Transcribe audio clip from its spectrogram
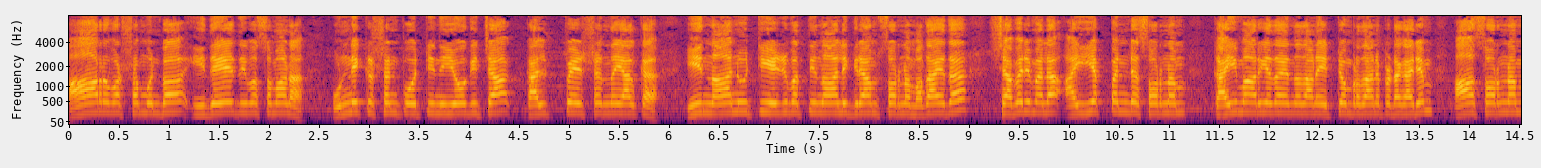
ആറ് വർഷം മുൻപ് ഇതേ ദിവസമാണ് ഉണ്ണികൃഷ്ണൻ പോറ്റി നിയോഗിച്ച കൽപേഷ് എന്നയാൾക്ക് ഈ നാനൂറ്റി എഴുപത്തിനാല് ഗ്രാം സ്വർണം അതായത് ശബരിമല അയ്യപ്പന്റെ സ്വർണം കൈമാറിയത് എന്നതാണ് ഏറ്റവും പ്രധാനപ്പെട്ട കാര്യം. ആ സ്വർണം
